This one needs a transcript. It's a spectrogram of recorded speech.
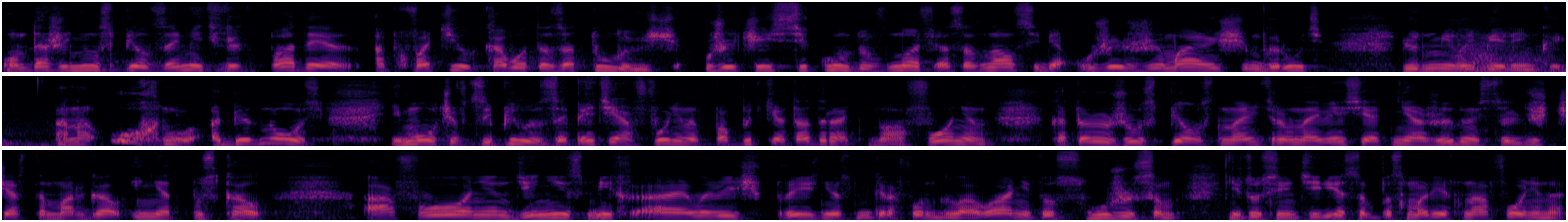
Он даже не успел заметить, как, падая, обхватил кого-то за туловище. Уже через секунду вновь осознал себя уже сжимающим грудь Людмилы Беленькой. Она охнула, обернулась и молча вцепилась в запястье Афонина в попытке отодрать. Но Афонин, который уже успел установить равновесие от неожиданности, лишь часто моргал и не отпускал. «Афонин Денис Михайлович», – произнес микрофон глава, не то с ужасом, не то с интересом, посмотрев на Афонина.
